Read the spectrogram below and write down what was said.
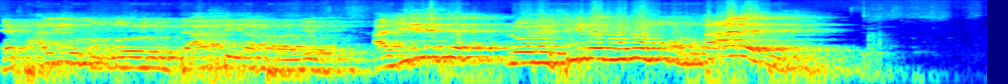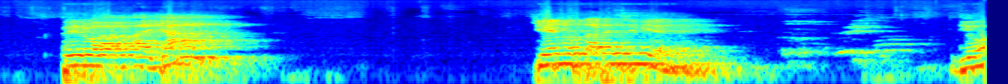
Es válido con todo lo que usted hace y da para Dios. Allí dice, lo reciben unos mortales. Pero allá, ¿quién lo está recibiendo? Dios,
